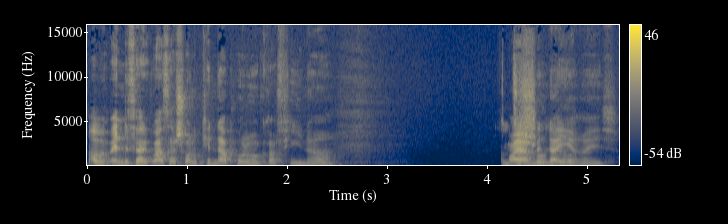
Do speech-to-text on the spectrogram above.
Aber im Endeffekt war es ja schon Kinderpornografie, ne? An War ja schon, ja. minderjährig.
